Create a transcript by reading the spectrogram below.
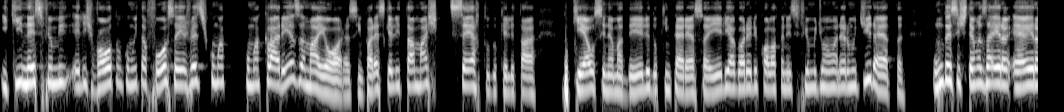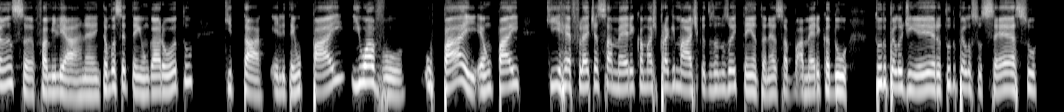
e que nesse filme eles voltam com muita força e às vezes com uma, com uma clareza maior, assim, parece que ele está mais certo do que ele tá, do que é o cinema dele, do que interessa a ele, e agora ele coloca nesse filme de uma maneira muito direta. Um desses temas é a herança familiar, né? Então você tem um garoto que tá, ele tem o pai e o avô. O pai é um pai que reflete essa América mais pragmática dos anos 80, né? Essa América do tudo pelo dinheiro, tudo pelo sucesso,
